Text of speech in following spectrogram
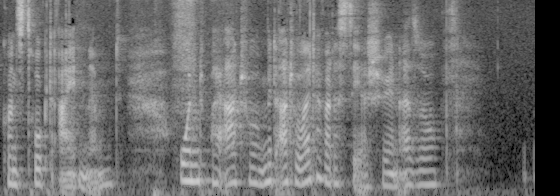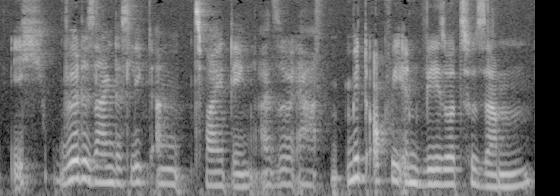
Konstrukt einnimmt. Und bei Arthur, mit Arthur Walter war das sehr schön. Also ich würde sagen, das liegt an zwei Dingen. Also er, mit Okwi in Vesor zusammen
